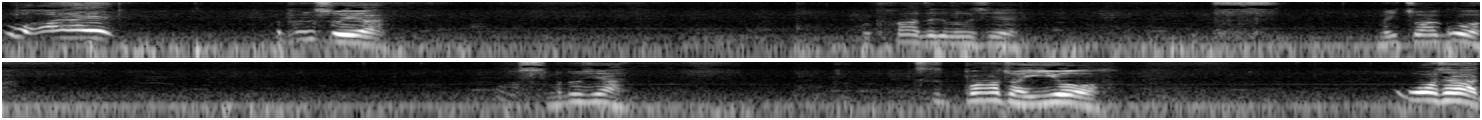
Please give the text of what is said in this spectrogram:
哇！喷水啊！我怕这个东西，没抓过。哇，什么东西啊？这是八爪鱼哦！我操，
